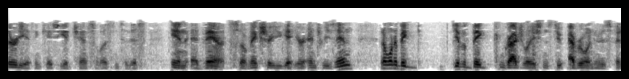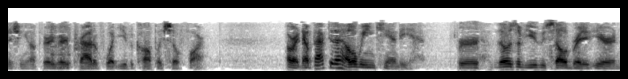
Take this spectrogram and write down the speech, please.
30th, in case you get a chance to listen to this in advance. So make sure you get your entries in. And I want to big, give a big congratulations to everyone who is finishing up. Very, very proud of what you've accomplished so far. All right, now back to the Halloween candy for those of you who celebrated here, and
